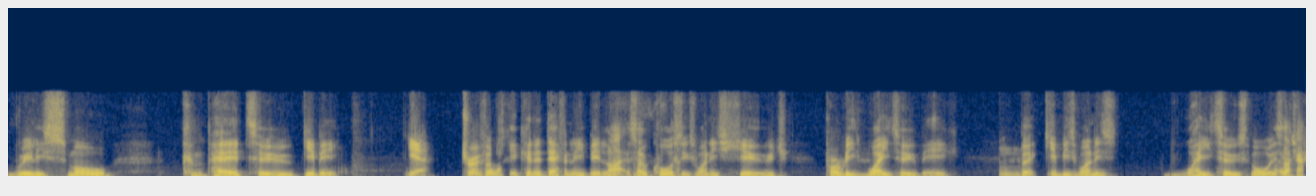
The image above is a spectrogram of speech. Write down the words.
really small compared to Gibby. Yeah, true. I feel like it could have definitely been like so. Caustic's one is huge, probably way too big, Mm. but Gibby's one is way too small. It's Way like a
